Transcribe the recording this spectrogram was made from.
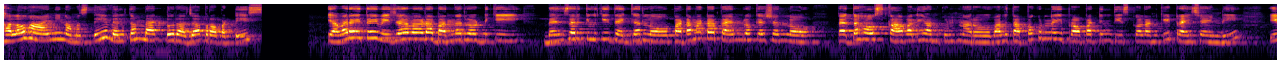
హలో హాయ్ అండి నమస్తే. Welcome back to Raza properties. ఎవరైతే విజయవాడ బందర్ రోడ్డుకి బెన్ సర్కిల్కి దగ్గరలో పటమట ప్రైమ్ లొకేషన్లో పెద్ద హౌస్ కావాలి అనుకుంటున్నారో వాళ్ళు తప్పకుండా ఈ ప్రాపర్టీని తీసుకోవడానికి ట్రై చేయండి. ఈ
